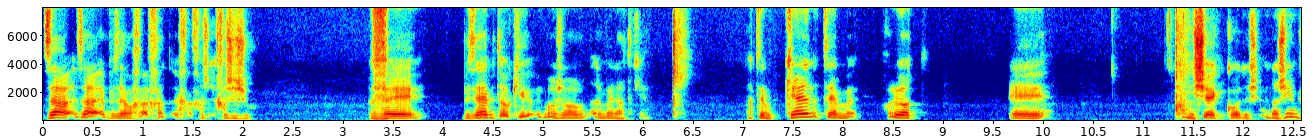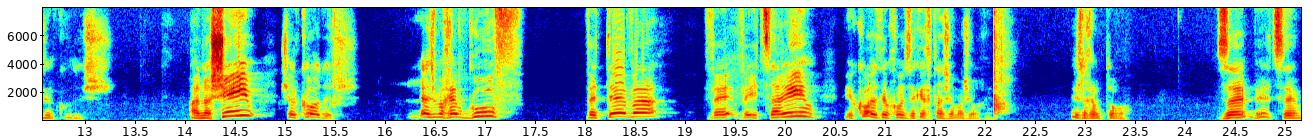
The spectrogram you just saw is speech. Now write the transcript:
זה, זה, בזה הם חששו. ובזה הם טעו, כי כמו שאומרים, על מנת כן. אתם כן, אתם יכולים להיות אה, אנשי קודש, אנשים של קודש. אנשים של קודש. יש בכם גוף וטבע ויצרים, וכל אתם יכולים לזכך את הנשמה שלכם. יש לכם תורה. זה בעצם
